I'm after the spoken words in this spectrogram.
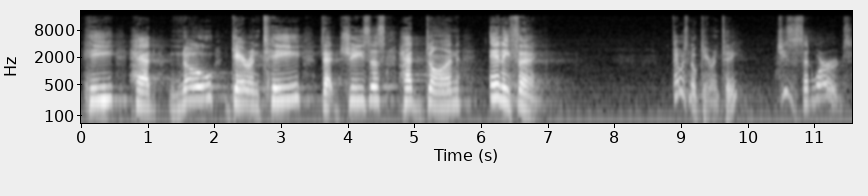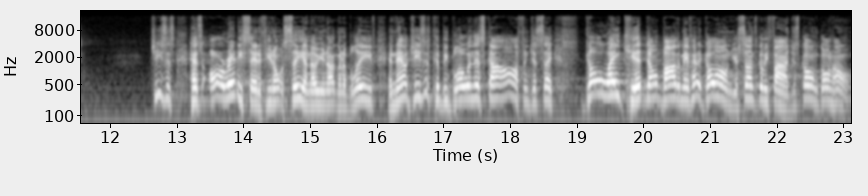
He had no guarantee that Jesus had done anything. There was no guarantee. Jesus said words. Jesus has already said, if you don't see, I know you're not going to believe. And now Jesus could be blowing this guy off and just say, Go away, kid. Don't bother me. I've had it. Go on. Your son's going to be fine. Just go on, going home.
